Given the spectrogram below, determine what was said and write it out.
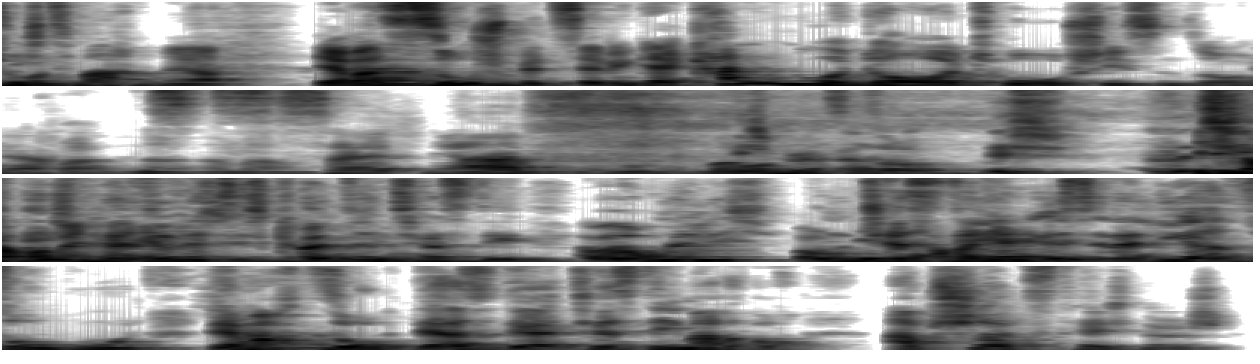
tun. nichts machen. Ja. Der war Ähm, so spitz, der Winkel. Er kann nur dort hochschießen, so Ja, quasi. das, ne? das Aber ist halt, ja, warum ich, das halt- also, ich, also Ich ich, glaub ich, aber, ich er persönlich, ich könnte einen Testing. Aber warum denn nicht? Warum Nee, Testing aber der- ist in der Liga so gut. Der Ja. macht so, der, also der Testing macht auch abschlagstechnisch,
